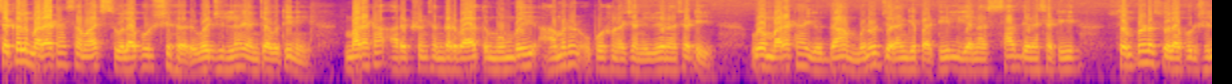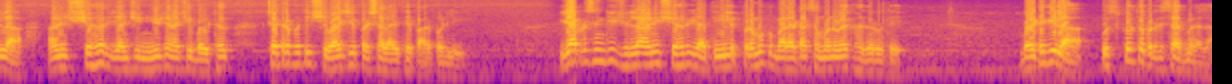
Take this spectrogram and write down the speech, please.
सकल मराठा समाज सोलापूर शहर व जिल्हा यांच्या वतीने मराठा आरक्षण संदर्भात मुंबई आमरण उपोषणाच्या नियोजनासाठी व मराठा योद्धा मनोज जरांगे पाटील यांना साथ देण्यासाठी संपूर्ण सोलापूर जिल्हा आणि शहर यांची नियोजनाची बैठक छत्रपती शिवाजी प्रशाला येथे पार पडली. याप्रसंगी जिल्हा आणि शहर यातील प्रमुख मराठा समन्वयक हजर होते. बैठकीला उत्स्फूर्त प्रतिसाद मिळाला.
